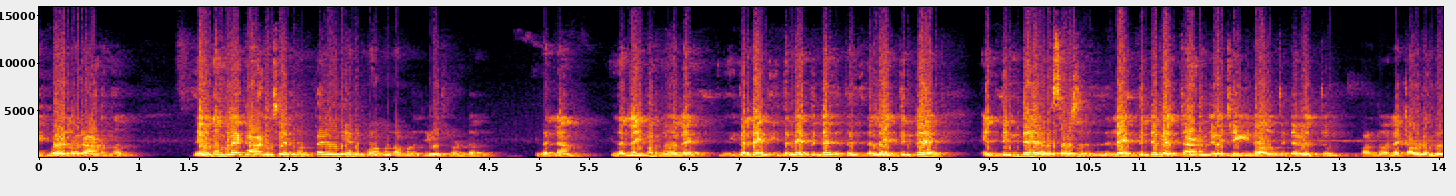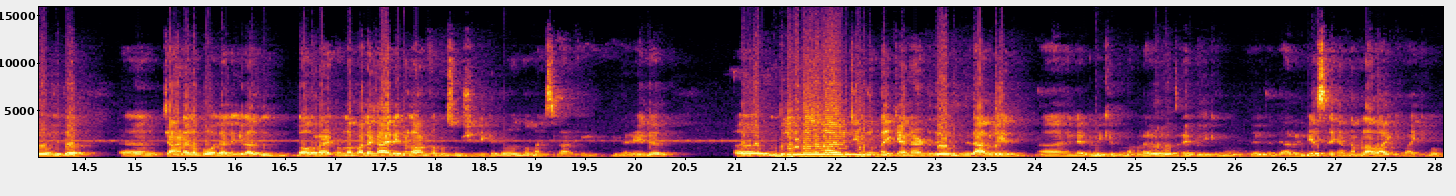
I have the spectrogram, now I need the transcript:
ഈഗോ ഉള്ളവരാണെന്ന് ദൈവം നമ്മളെ കാണിച്ചു തരുന്ന ഒട്ടനവധി അനുഭവങ്ങൾ നമ്മുടെ ജീവിതത്തിലുണ്ട്. ഇതെല്ലാം ഇതെല്ലാം ഈ പറഞ്ഞ പോലെ ഇത് ഇതെല്ലാം ഇതെല്ലാം എന്തിന്റെ ഇത് ഇതെല്ലാം എന്തിന്റെ എന്തിന്റെ റിസോഴ്സ് ഇതിൽ എന്തിന്റെ വെൽത്ത് ആണെന്ന് ചോദിച്ചാൽ ഈ ലോകത്തിന്റെ വെൽത്തും പറഞ്ഞ പോലെ കൗടം ചാണകം പോലെ അല്ലെങ്കിൽ അതിൽ ലോവറായിട്ടുള്ള പല കാര്യങ്ങളാണ് നമ്മൾ സൂക്ഷിച്ചിരിക്കുന്നതെന്ന് മനസ്സിലാക്കി ഈ നിലയിൽ ഉദ്രൂപകമായ ഒരു ജീവിതം നയിക്കാനായിട്ട് ദൈവം രാവിലെ എന്നെ വിളിക്കുന്നു നമ്മളെ ഓരോരുത്തരെയും വിളിക്കുന്നു. ദൈവത്തിന്റെ അതിന്റെ സ്നേഹം നമ്മൾ ആ വായിക്കും വായിക്കുമ്പോൾ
